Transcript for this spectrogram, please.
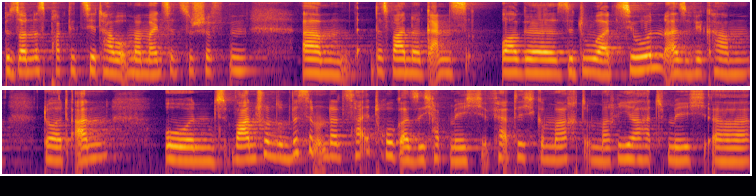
besonders praktiziert habe, um mein Mindset zu shiften. Ähm, das war eine ganz orge Situation. Also wir kamen dort an und waren schon so ein bisschen unter Zeitdruck. Also ich habe mich fertig gemacht und Maria hat mich äh,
